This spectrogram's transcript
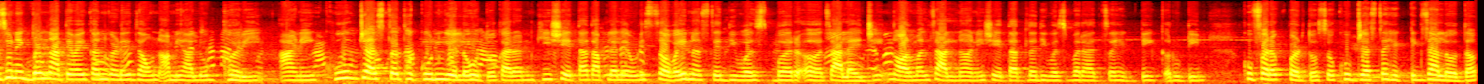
अजून एक दोन नातेवाईकांकडे जाऊन आम्ही आलो घरी आणि खूप जास्त थकून गेलो होतो कारण की शेतात आपल्याला एवढी सवय नसते दिवसभर चालायची. नॉर्मल चालणं आणि शेतातलं दिवसभराचं हेक्टिक रुटीन खूप फरक पडतो. सो खूप जास्त हेक्टिक झालं होतं.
